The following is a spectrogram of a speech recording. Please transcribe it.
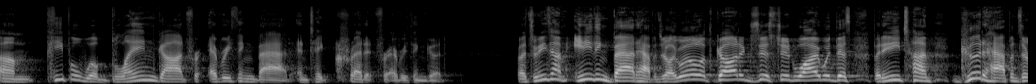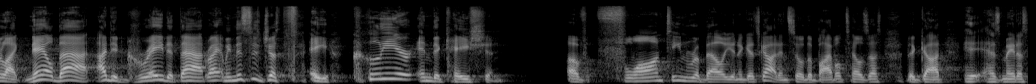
um, people will blame God for everything bad and take credit for everything good. Right? So anytime anything bad happens, they're like, well, if God existed, why would this? But anytime good happens, they're like, nailed that. I did great at that, right? I mean, this is just a clear indication of flaunting rebellion against God. And so the Bible tells us that God has made us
